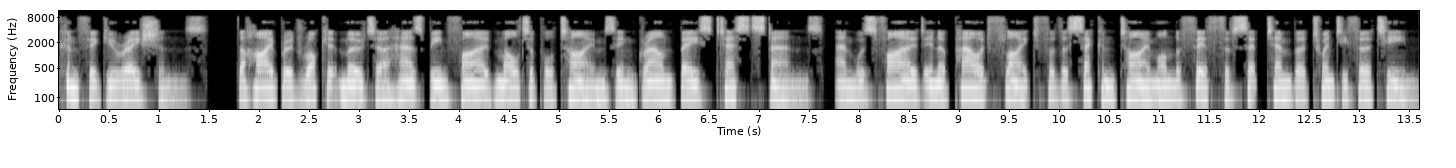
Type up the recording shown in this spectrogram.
configurations. The hybrid rocket motor has been fired multiple times in ground-based test stands, and was fired in a powered flight for the second time on 5 September 2013.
